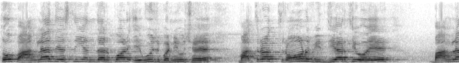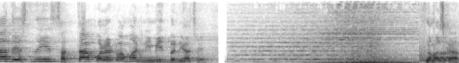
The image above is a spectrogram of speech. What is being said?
તો બાંગ્લાદેશની અંદર પણ એવું જ બન્યું છે. માત્ર ત્રણ વિદ્યાર્થીઓએ બાંગ્લાદેશની સત્તા પલટવામાં નિમિત્ત બન્યા છે. નમસ્કાર.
